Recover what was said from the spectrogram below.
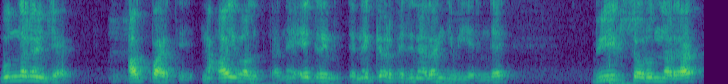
Bundan önce AK Parti ne Ayvalık'ta ne Edremit'te ne Körfez'in herhangi bir yerinde büyük sorunlara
